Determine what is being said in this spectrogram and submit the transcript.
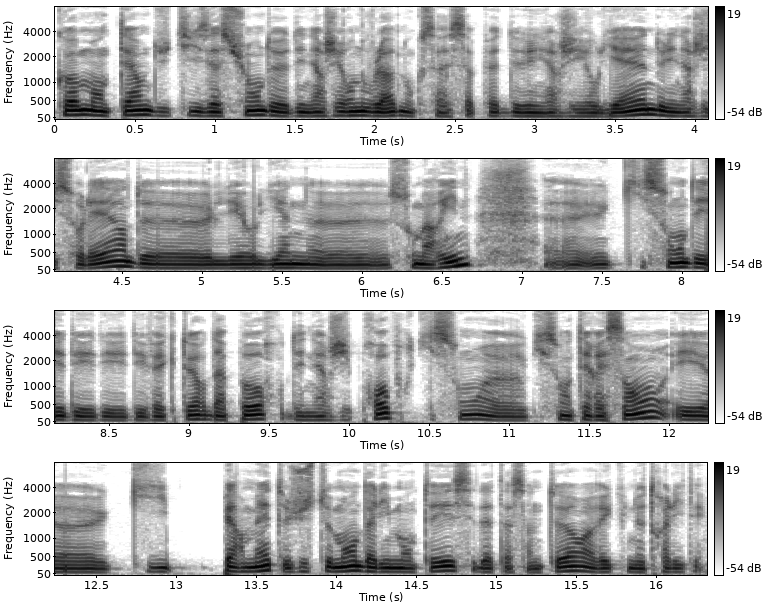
comme en termes d'utilisation d'énergie renouvelable. Donc ça, ça peut être de l'énergie éolienne, de l'énergie l'énergie solaire, de l'éolienne euh, sous-marine, euh, qui sont des, des, vecteurs d'apport d'énergie propre qui sont, euh, qui sont intéressants et qui permettent justement d'alimenter ces data centers avec une neutralité.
